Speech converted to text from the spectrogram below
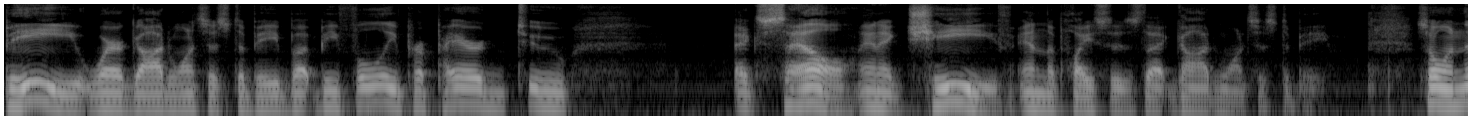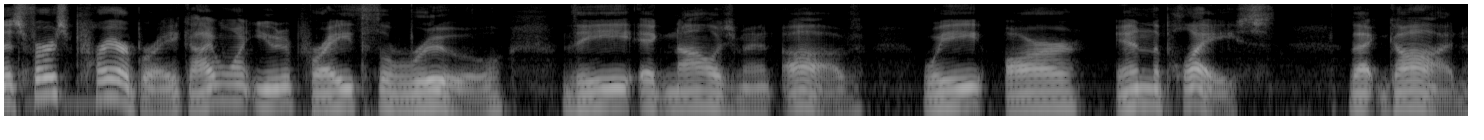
be where God wants us to be, but be fully prepared to excel and achieve in the places that God wants us to be. So, in this first prayer break, I want you to pray through the acknowledgement of we are in the place that God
